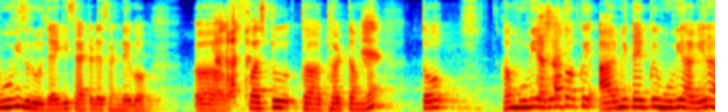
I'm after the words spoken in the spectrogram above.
मूवी ज़रूर जाएगी सैटरडे संडे को। फ़र्स्ट टू थर्ड टर्म में तो हम मूवी आ गए तो कोई आर्मी टाइप कोई मूवी आ गई ना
